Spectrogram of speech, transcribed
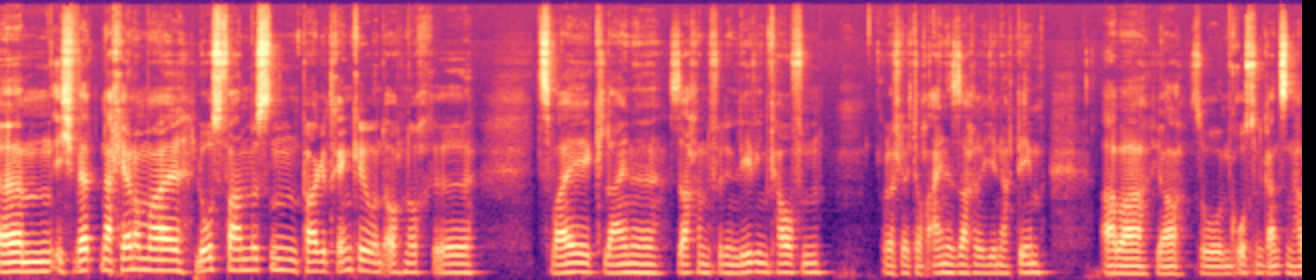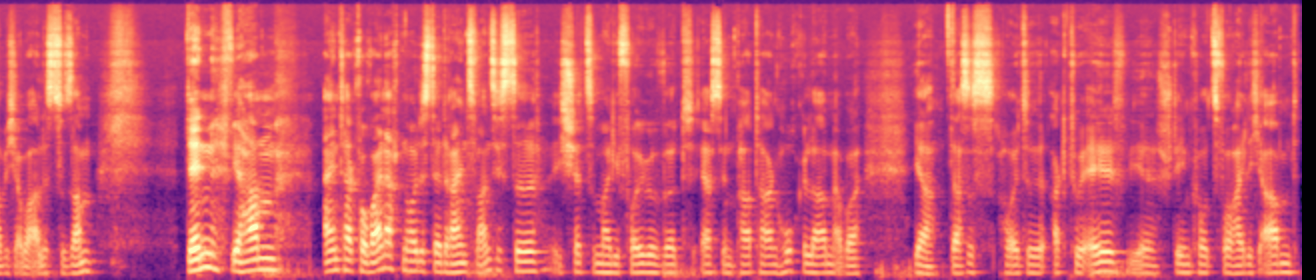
Ähm, ich werde nachher nochmal losfahren müssen, ein paar Getränke und auch noch äh, zwei kleine Sachen für den Levin kaufen. Oder vielleicht auch eine Sache, je nachdem. Aber ja, so im Großen und Ganzen habe ich aber alles zusammen. Denn wir haben einen Tag vor Weihnachten, heute ist der 23. Ich schätze mal, die Folge wird erst in ein paar Tagen hochgeladen, aber ja, das ist heute aktuell. Wir stehen kurz vor Heiligabend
